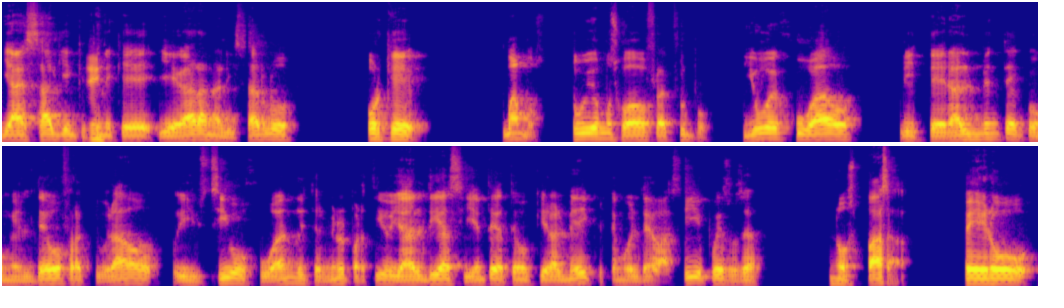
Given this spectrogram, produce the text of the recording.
ya es alguien que tiene que llegar a analizarlo, porque, vamos, tú y yo hemos jugado flag football. Yo he jugado literalmente con el dedo fracturado y sigo jugando y termino el partido, ya al día siguiente ya tengo que ir al médico y tengo el dedo así, pues, o sea, nos pasa, pero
